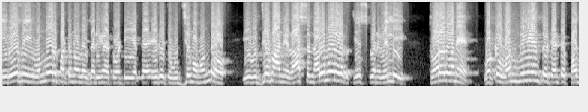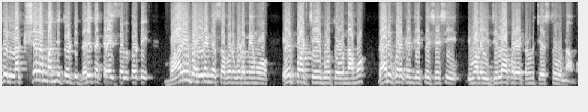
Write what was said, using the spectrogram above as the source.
ఈ రోజు ఈ ఒంగోలు పట్టణంలో జరిగినటువంటి ఏదైతే ఉద్యమం ఉందో ఈ ఉద్యమాన్ని రాష్ట్ర నలుమూలలకు తీసుకొని వెళ్ళి త్వరలోనే ఒక వన్ మిలియన్ తోటి అంటే పది లక్షల మంది తోటి దళిత క్రైస్తవులతోటి భారీ బహిరంగ సభను కూడా మేము ఏర్పాటు చేయబోతూ ఉన్నాము. దాని కొరకని చెప్పేసి ఇవాళ ఈ జిల్లా పర్యటనలు చేస్తూ ఉన్నాము.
